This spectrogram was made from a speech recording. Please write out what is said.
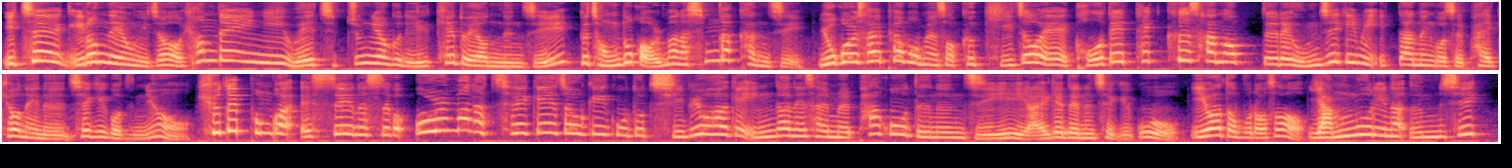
이 책 이런 내용이죠. 현대인이 왜 집중력을 잃게 되었는지, 그 정도가 얼마나 심각한지, 요걸 살펴보면서 그 기저에 거대 테크 산업들의 움직임이 있다는 것을 밝혀내는 책이거든요. 휴대폰과 SNS가 얼마나 체계적이고도 집요하게 인간의 삶을 파고드는지 알게 되는 책이고, 이와 더불어서 약물이나 음식,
